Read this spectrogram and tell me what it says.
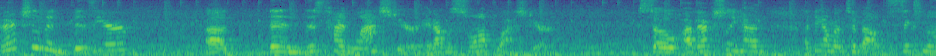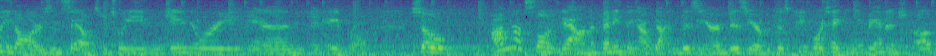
I've actually been busier uh, than this time last year, and I was swamped last year. So I've actually had, I think I'm up to about $6 million in sales between January and, and April. So I'm not slowing down. If anything, I've gotten busier and busier because people are taking advantage of,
